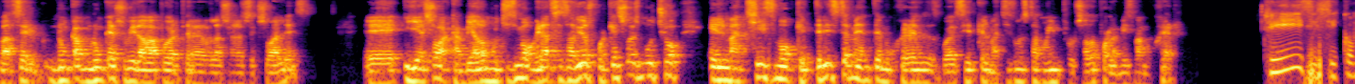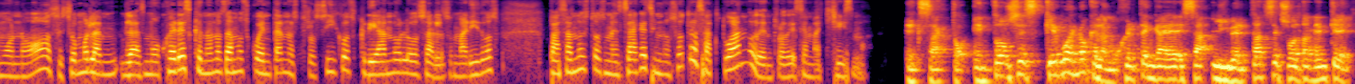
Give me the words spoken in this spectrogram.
va a ser, nunca, nunca en su vida va a poder tener relaciones sexuales. Eh, y eso ha cambiado muchísimo, gracias a Dios, porque eso es mucho el machismo que tristemente, mujeres, les voy a decir que el machismo está muy impulsado por la misma mujer. Sí, sí, sí, cómo no. Si somos las mujeres que no nos damos cuenta, nuestros hijos criándolos a los maridos, pasando estos mensajes y nosotras actuando dentro de ese machismo. Exacto. Entonces, qué bueno que la mujer tenga esa libertad sexual también que,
